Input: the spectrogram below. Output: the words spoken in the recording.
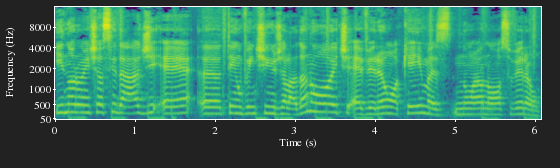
e normalmente a cidade é. é tem um ventinho gelado à noite, é verão, ok, mas não é o nosso verão.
